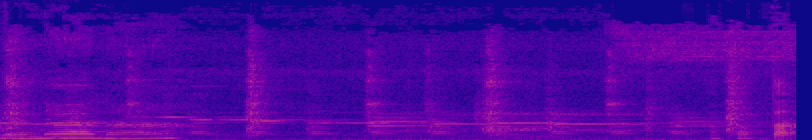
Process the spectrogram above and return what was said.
เงยหน้านะแล้วก็ตัด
